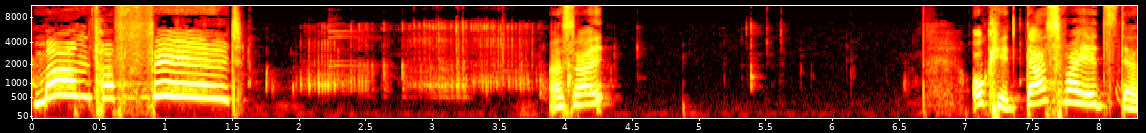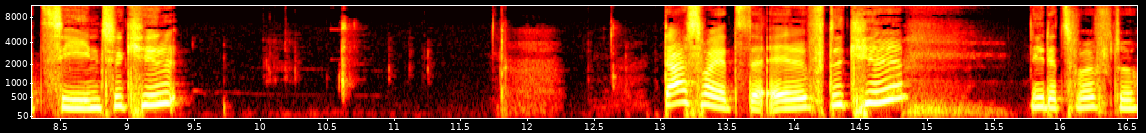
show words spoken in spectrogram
Mann, verfehlt! Also, okay, das war jetzt der zehnte Kill. Das war jetzt der elfte Kill. Nee, der zwölfte.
